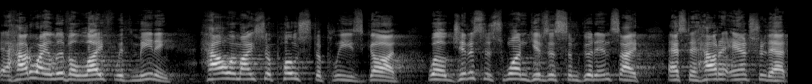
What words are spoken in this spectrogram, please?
how do I live a life with meaning? How am I supposed to please God? Well, Genesis 1 gives us some good insight as to how to answer that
